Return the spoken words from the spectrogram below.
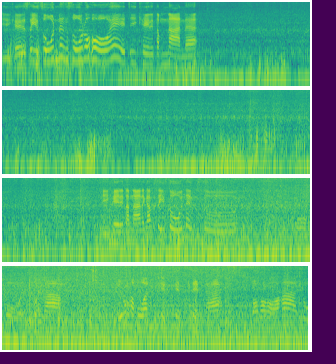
GK 4010 โอ้โห GK ในตำนานนะฮะ GK ในตำนานนะครับ 4010 โอ้โห สวยงามริ้วขบวน 777 นะฮะวพห50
